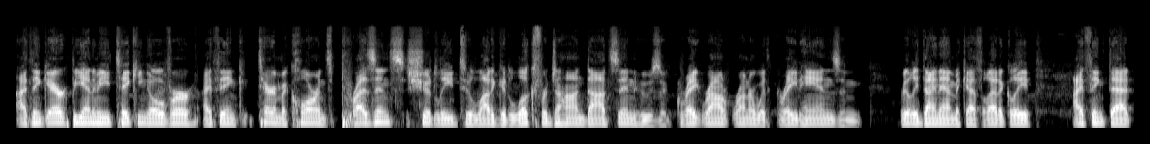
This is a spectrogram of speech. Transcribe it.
I think Eric Bieniemy taking over. I think Terry McLaurin's presence should lead to a lot of good looks for Jahan Dotson, who's a great route runner with great hands and really dynamic athletically. I think that,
